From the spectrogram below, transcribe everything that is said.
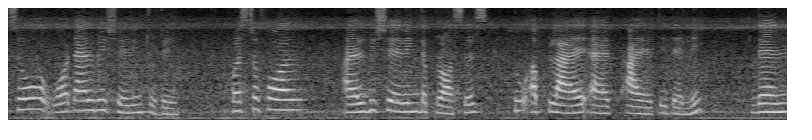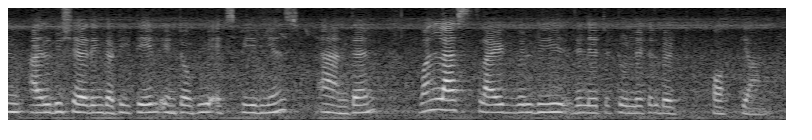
So what I'll be sharing today. First of all, I'll be sharing the process to apply at IIT Delhi. Then I'll be sharing the detailed interview experience and then one last slide will be related to a little bit of Gyan.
